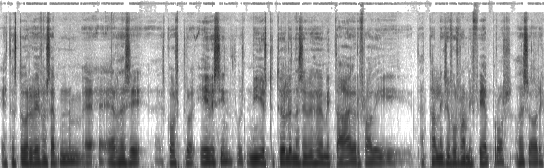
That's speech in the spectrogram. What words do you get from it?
eitt af stóri viðfangsefnunum er, er þessi skortur og yfirsýn nýjustu töluna sem við höfum í dag eru frá því talning sem fór fram í februar á þessu ári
